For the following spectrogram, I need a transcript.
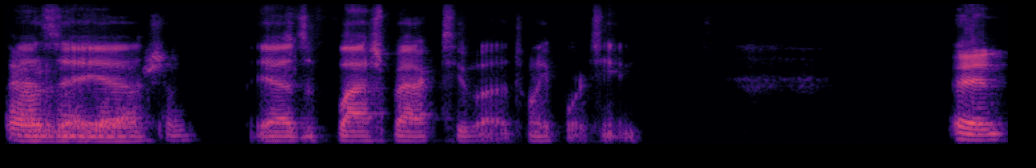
That as a uh, yeah, as a flashback to uh, 2014. And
